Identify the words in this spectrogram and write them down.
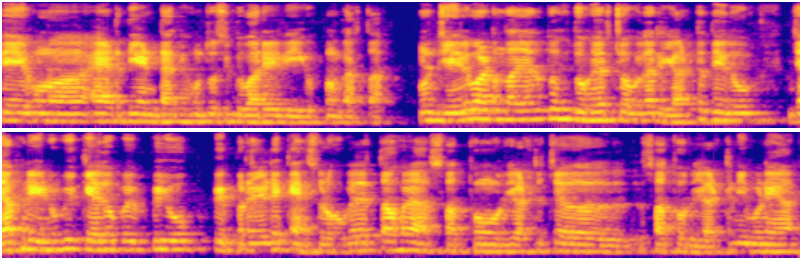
ਤੇ ਹੁਣ ਐਟ ਦੀ ਐਂਡ ਆ ਕੇ ਹੁਣ ਤੁਸੀਂ ਦੁਬਾਰੇ ਰੀਓਪਨ ਕਰਤਾ। ਹੁਣ ਜੇਲ੍ਹ ਵਾਰਡਨ ਦਾ ਜਦ ਤੁਸੀਂ 2024 ਦਾ ਰਿਜ਼ਲਟ ਦੇ ਦਿਓ, ਜਾਂ ਫਿਰ ਇਹਨੂੰ ਵੀ ਕਹਿ ਦਿਓ ਵੀ ਉਹ ਪੇਪਰ ਜਿਹੜੇ ਕੈਨਸਲ ਹੋ ਗਿਆ ਦਿੱਤਾ ਹੋਇਆ ਸਾਥੋਂ ਰਿਜ਼ਲਟ ਚ ਸਾਥੋਂ ਰਿਜ਼ਲਟ ਨਹੀਂ ਬਣਿਆ,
